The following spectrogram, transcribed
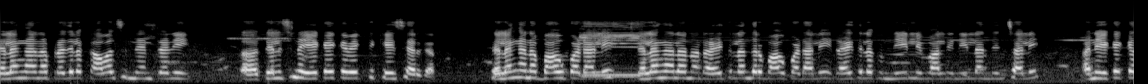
తెలంగాణ ప్రజలకు కావాల్సింది ఏంటని తెలిసిన ఏకైక వ్యక్తి కేసీఆర్ గారు. తెలంగాణ బాగుపడాలి తెలంగాణలో రైతులందరూ బాగుపడాలి రైతులకు నీళ్ళు ఇవ్వాలి నీళ్ళు అందించాలి అనే ఏకైక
